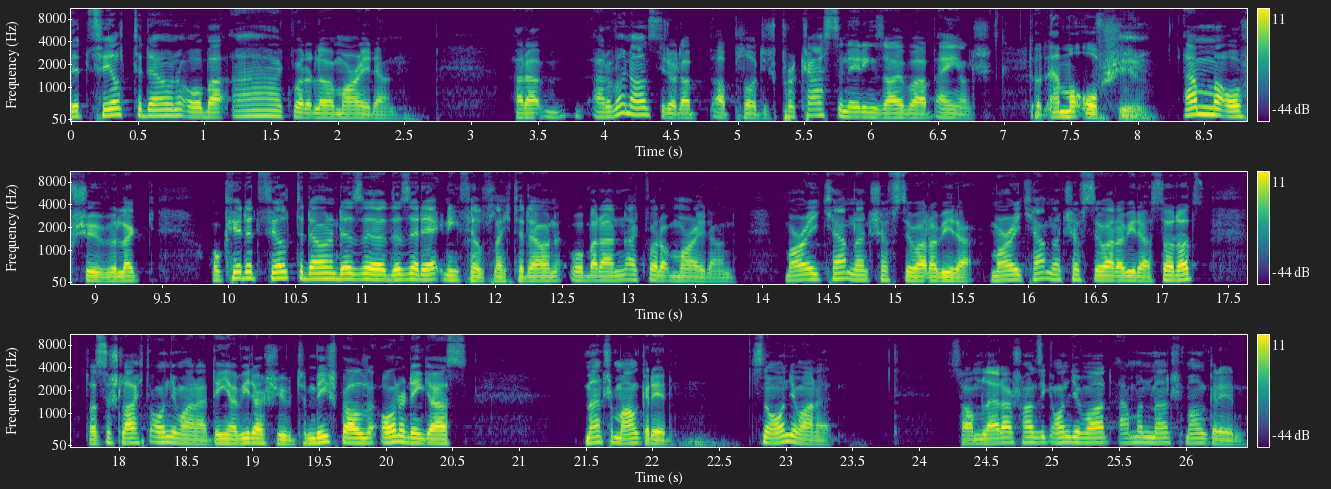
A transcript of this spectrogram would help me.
dit fehlt zu tun, aber, ah, ich wollte mal doen. Oder wann hast du das uploadisch? Procrastinating wir auf Englisch. Dat immer aufschieben. Immer aufschieben, like, okay, dit fehlt zu tun, diese, diese Rechnung vielleicht zu tun, aber dann, ich wollte mal doen. Morgen kommt, dann schaffst du weiter wieder. Morgen kommt, dann schaffst du weiter wieder. So, das, das ist schlecht Ungewohnheit, Dinge wieder schieben. Zum Beispiel, ohne Ding ist, Menschen mal angeredet. Das ist eine Ungewohnheit. Some Lehrer haben sich angewandt, aber manchmal angeredet.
